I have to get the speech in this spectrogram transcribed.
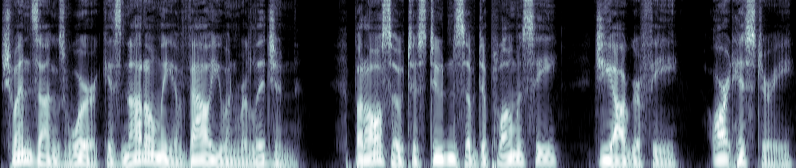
Xuanzang's work is not only of value in religion, but also to students of diplomacy, geography, art history,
